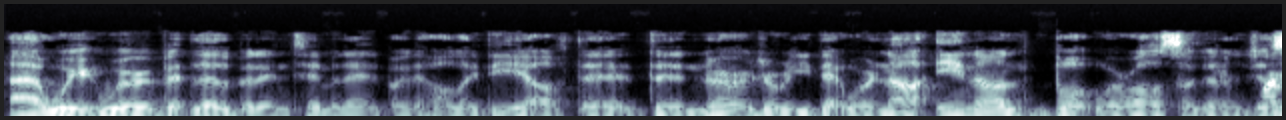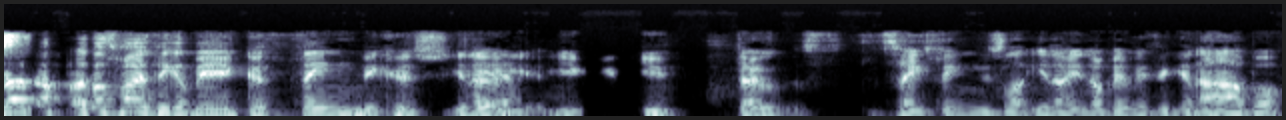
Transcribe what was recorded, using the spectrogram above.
Uh, we're we're a bit little bit intimidated by the whole idea of the the nerdery that we're not in on, but we're also going to just. Well, that, that's why I think it'll be a good thing because you know Yeah. you, you you don't say things like you know you're not going to be thinking ah, but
